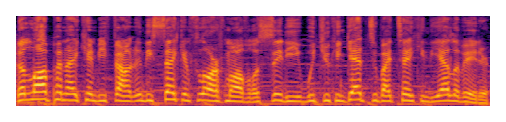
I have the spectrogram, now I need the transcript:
The Lopunnite can be found in the second floor of Mauville City, which you can get to by taking the elevator.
